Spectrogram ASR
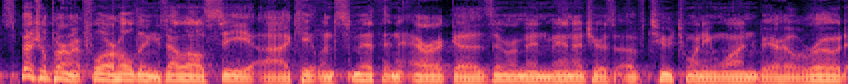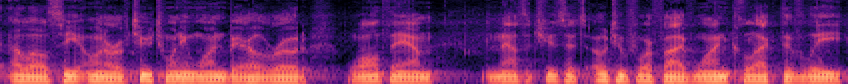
Special permit, Flora Holdings LLC, uh, Caitlin Smith and Erica Zimmerman, managers of 221 Bear Hill Road, LLC, owner of 221 Bear Hill Road, Waltham, Massachusetts 02451, collectively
